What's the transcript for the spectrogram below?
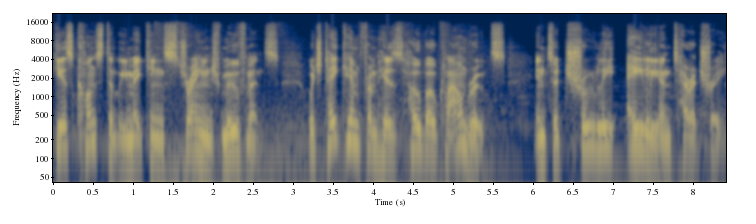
he is constantly making strange movements, which take him from his hobo clown roots into truly alien territory.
